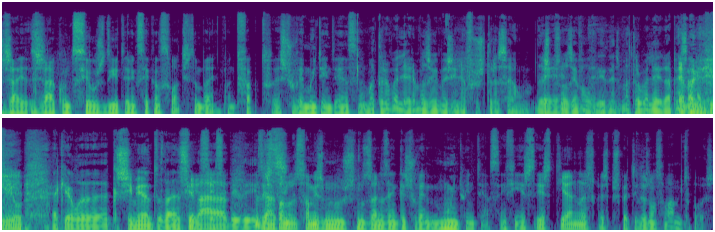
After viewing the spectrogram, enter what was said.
Já, já aconteceu os dias terem que ser cancelados também, quando de facto a chuva é muito intensa. Uma trabalheira, mas eu imagino a frustração das é, pessoas envolvidas. É, uma trabalheira a pensar é, naquilo, aquele crescimento da ansiedade. Sim, sim. E, mas isto só, só, mesmo nos, nos, anos em que a chuva é muito intensa. Enfim, este, este ano as, as, perspectivas não são lá muito boas.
